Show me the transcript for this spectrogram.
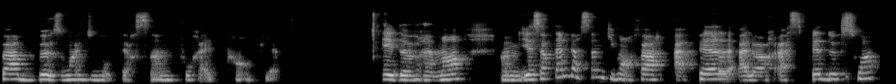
pas besoin d'une autre personne pour être complète et de vraiment, euh, il y a certaines personnes qui vont faire appel à leur aspect de soi.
